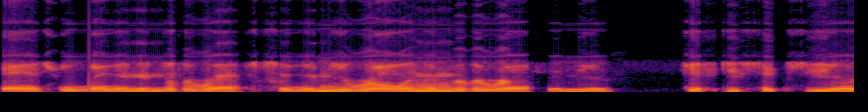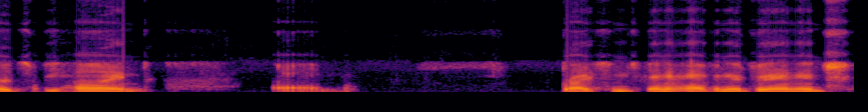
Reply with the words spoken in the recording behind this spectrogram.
balls were rolling into the rough. So when you're rolling into the rough and you're 50, 60 yards behind, um, Bryson's going to have an advantage,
